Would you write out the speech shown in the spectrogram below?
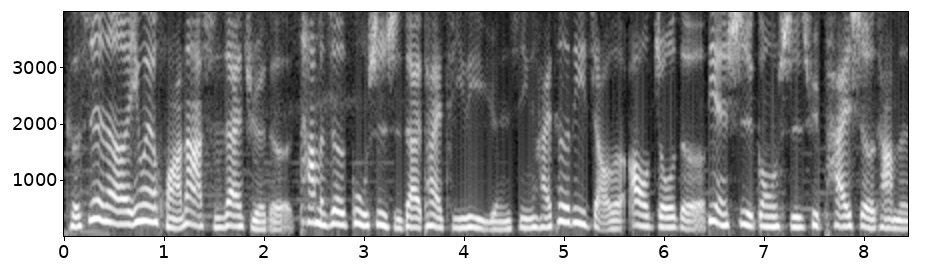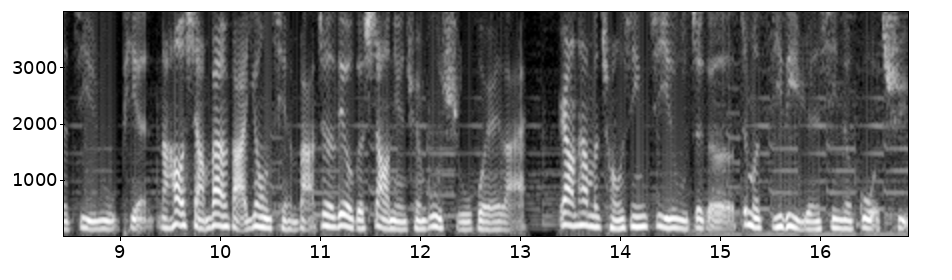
可是呢，因为华纳实在觉得他们这个故事实在太激励人心，还特地找了澳洲的电视公司去拍摄他们的纪录片，然后想办法用钱把这六个少年全部赎回来，让他们重新记录这个这么激励人心的过去。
